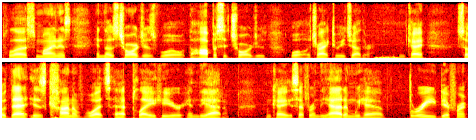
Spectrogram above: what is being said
plus minus and those charges will the opposite charges will attract to each other okay? So that is kind of what's at play here in the atom okay? Except for in the atom we have three different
